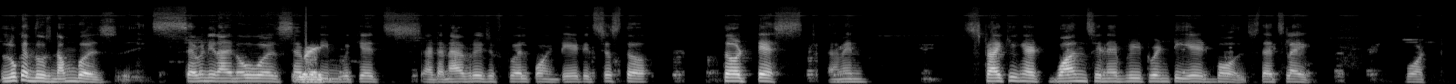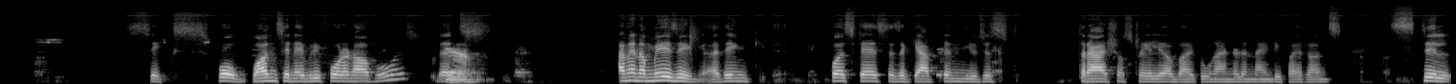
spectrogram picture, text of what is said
look at those numbers 79 overs 17 right. wickets at an average of 12.8 it's just the third test i mean striking at once in every 28 balls that's like what six four once in every four and a half overs that's yeah. i mean amazing i think first test as a captain you just thrash australia by 295 runs still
